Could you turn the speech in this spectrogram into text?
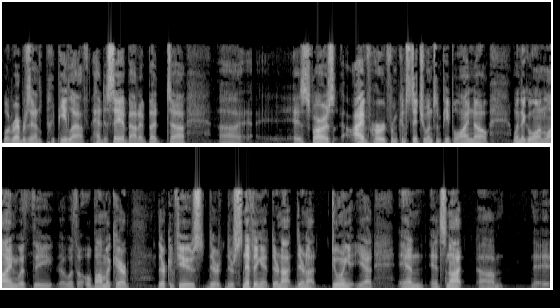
what Representative Pelath had to say about it, but uh, uh, as far as I've heard from constituents and people I know, when they go online with the with Obamacare, they're confused. They're they're sniffing it. They're not they're not doing it yet, and it's not. Um,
